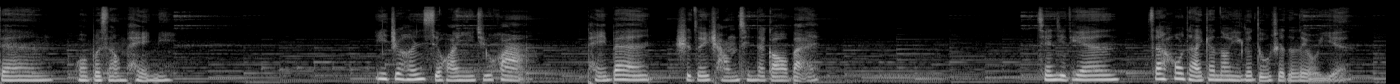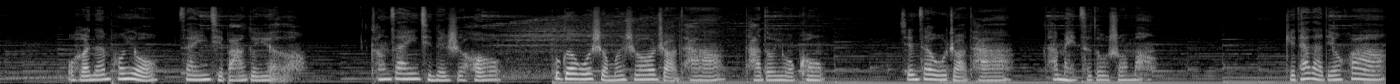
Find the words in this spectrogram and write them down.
但我不想陪你。一直很喜欢一句话，陪伴是最长情的告白。前几天在后台看到一个读者的留言：“我和男朋友在一起八个月了，刚在一起的时候，不管我什么时候找他，他都有空。现在我找他，他每次都说忙。给他打电话，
